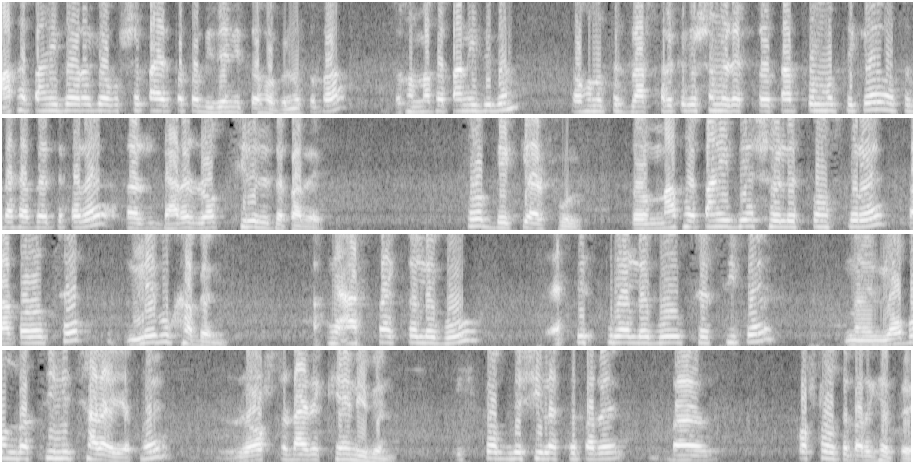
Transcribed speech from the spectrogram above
মাথায় পানি দেওয়ার আগে অবশ্যই পায়ের পাতা ভিজে নিতে হবে, নতুবা যখন মাথায় পানি দিবেন, তখন হচ্ছে ব্লাড সার্কুলেশনের একটা তারতম্য থেকে হচ্ছে দেখা যাইতে পারে আপনার ঘাড়ের রক ছিঁড়ে যেতে পারে। সো বি কেয়ারফুল তো মাথায় পানি দিয়ে শরীর স্পঞ্জ করে, তারপর হচ্ছে লেবু খাবেন। আপনি আস্তা একটা লেবু, এক পিস পুরো লেবু হচ্ছে চিপে মানে লবণ বা চিনি ছাড়াই আপনি রসটা ডাইরেক্ট খেয়ে নেবেন। একটু বেশি লাগতে পারে বা কষ্ট হতে পারে খেতে।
